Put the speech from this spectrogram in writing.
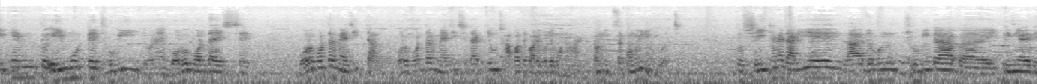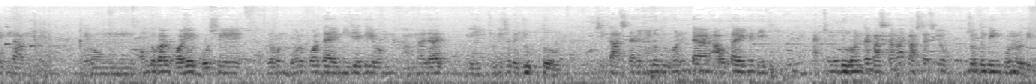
এখান তো এই মুহূর্তে ছবি মানে বড় পর্দায় এসছে। বড় পর্দার ম্যাজিকটা। বড় পর্দার ম্যাজিক সেটা কেউ ছাপাতে পারে বলে মনে হয় কারণ ইটস আ কমিউনিটি হচ্ছে তো সেইখানে দাঁড়িয়ে যখন ছবিটা প্রিমিয়ারে দেখলাম এবং অন্ধকার ঘরে বসে যখন বড় পর্দায় নিজেকে এবং আমরা যারা এই ছবির সাথে যুক্ত, সেই কাজটাকে দীর্ঘ দু ঘণ্টার আওতায় এনে দেখি। অ্যাকচুয়ালি দু ঘণ্টা কাজটা নয়, কাজটা ছিল চোদ্দ দিন, পনেরো দিন।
